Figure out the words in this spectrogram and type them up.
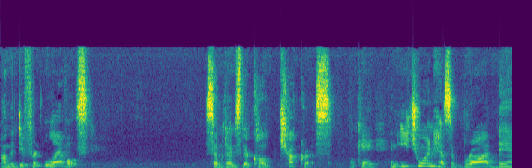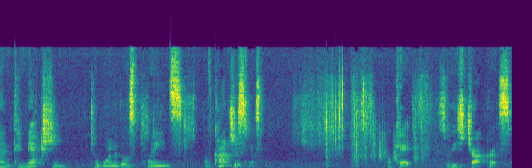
on the different levels. Sometimes they're called chakras, okay? And each one has a broadband connection to one of those planes of consciousness. Okay, so these chakras.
